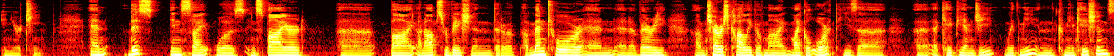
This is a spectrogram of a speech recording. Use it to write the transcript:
in your team. And this insight was inspired uh, by an observation that a, a mentor and, and a very um, cherished colleague of mine, Michael Orth, he's a, a, KPMG with me in communications,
